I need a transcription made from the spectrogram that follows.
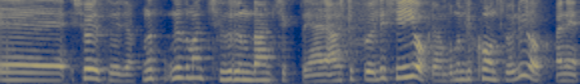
ee, şöyle söyleyeceğim. Nasıl, ne zaman çığırından çıktı. Yani artık böyle şey yok. Yani bunun bir kontrolü yok. Hani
